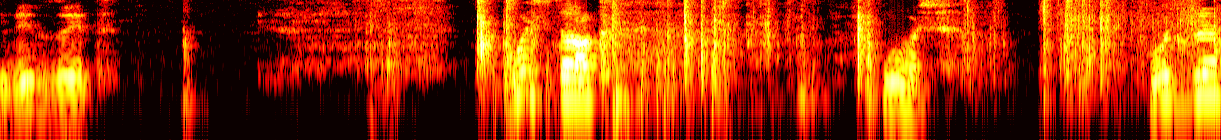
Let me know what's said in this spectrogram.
візит. Ось так. Ось. Отже,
